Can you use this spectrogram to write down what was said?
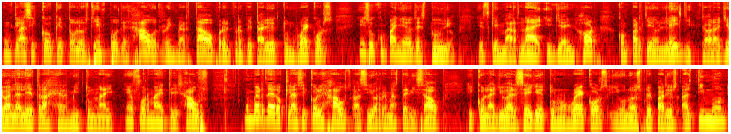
Un clásico que todos los tiempos del house reinvertado por el propietario de Tune Records y sus compañeros de estudio. Y es que Knight y James Hort compartieron Lady, que ahora lleva la letra Tonight, en forma de Tech House. Un verdadero clásico del house ha sido remasterizado y con la ayuda del sello de Turn Records y uno de los preparios al timón,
